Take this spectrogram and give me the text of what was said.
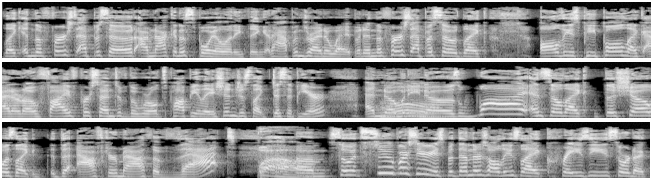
like in the first episode, I'm not going to spoil anything. It happens right away. But in the first episode like all these people, like I don't know, 5% of the world's population just like disappear and nobody Oh. knows why. And so like the show is like the aftermath of that. Wow. Um, so it's super serious, but then there's all these like crazy sort of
